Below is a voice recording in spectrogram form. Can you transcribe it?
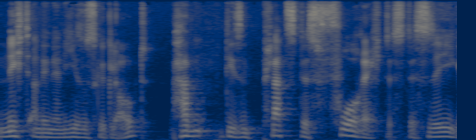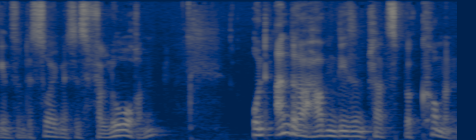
nicht an den Herrn Jesus geglaubt, haben diesen Platz des Vorrechtes, des Segens und des Zeugnisses verloren und andere haben diesen Platz bekommen,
